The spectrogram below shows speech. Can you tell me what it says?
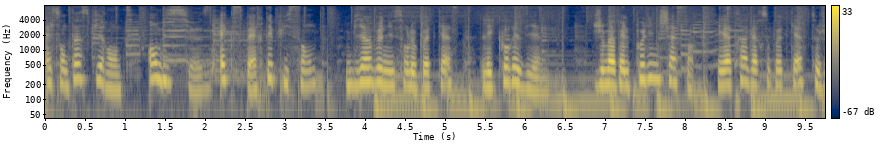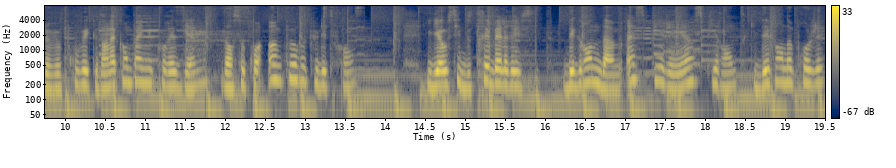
Elles sont inspirantes, ambitieuses, expertes et puissantes. Bienvenue sur le podcast Les Corésiennes. Je m'appelle Pauline Chassin et à travers ce podcast, je veux prouver que dans la campagne corésienne, dans ce coin un peu reculé de France, il y a aussi de très belles réussites, des grandes dames inspirées et inspirantes qui défendent un projet,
